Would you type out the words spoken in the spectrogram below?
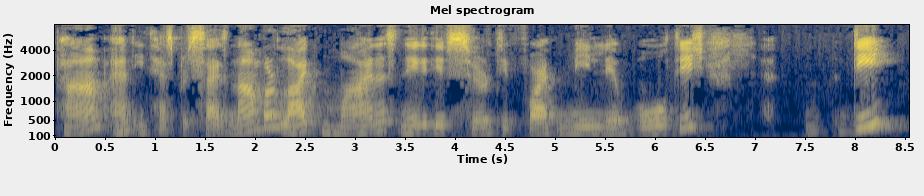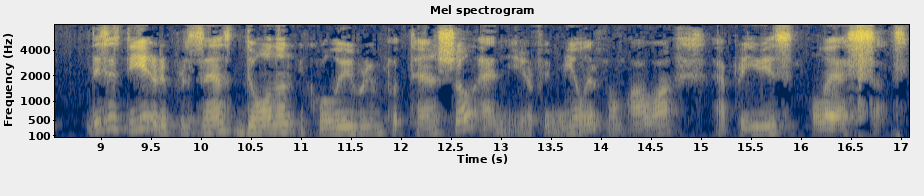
pump and it has precise number like minus negative 35 millivoltage D, this is D represents Donnan equilibrium potential and you're familiar from our uh, previous lessons.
